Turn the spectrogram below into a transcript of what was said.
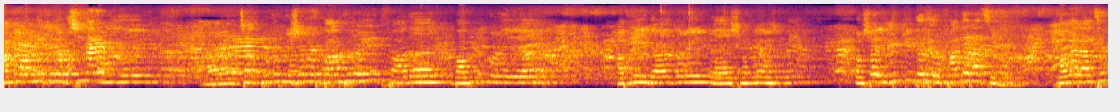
আমি অনুরোধ করছি আমাদের চাঁদপুর মিশনের পারফুরহিত ফাদার বাবলু করে আপনি দয়া করে সামনে আসবেন। সরি দুঃখিত ফাদার আছে। ফাদার আছেন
